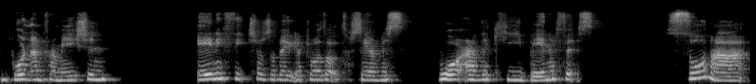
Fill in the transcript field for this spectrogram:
important information any features about your product or service what are the key benefits? So that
